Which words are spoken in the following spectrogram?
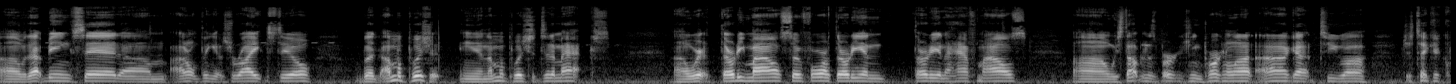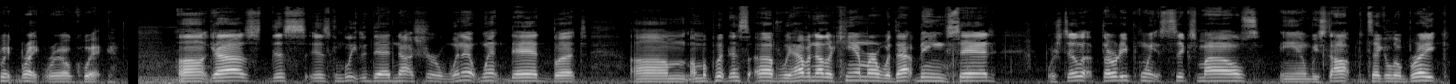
Uh, with that being said, um, I don't think it's right still, but I'm gonna push it, and I'm gonna push it to the max. Uh, we're at 30 miles so far, 30 and 30 and a half miles. Uh, we stopped in this Burger King parking lot. I got to uh, just take a quick break real quick. Uh, guys, this is completely dead. Not sure when it went dead, but um, I'm going to put this up. We have another camera. With that being said, we're still at 30.6 miles, and we stopped to take a little break.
